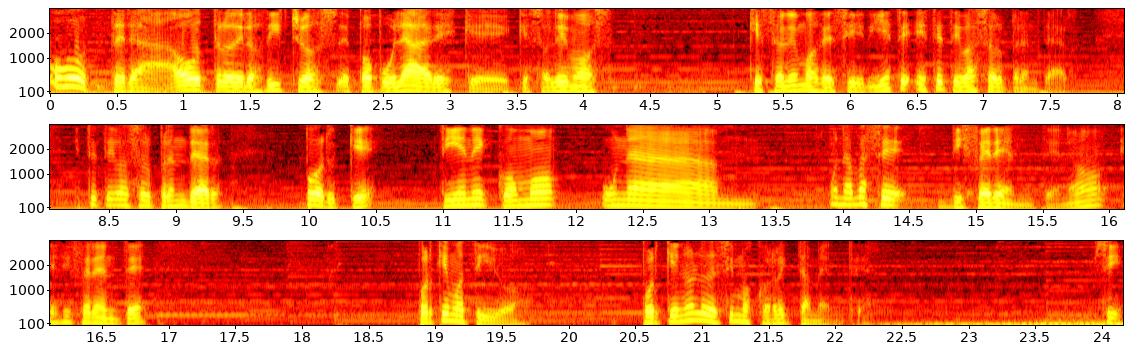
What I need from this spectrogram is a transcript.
Otra, otro de los dichos eh, populares que, solemos, que solemos decir, y este, este te va a sorprender. Este te va a sorprender porque tiene como una, una base diferente, ¿no? Es diferente. ¿Por qué motivo? Porque no lo decimos correctamente. Sí,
